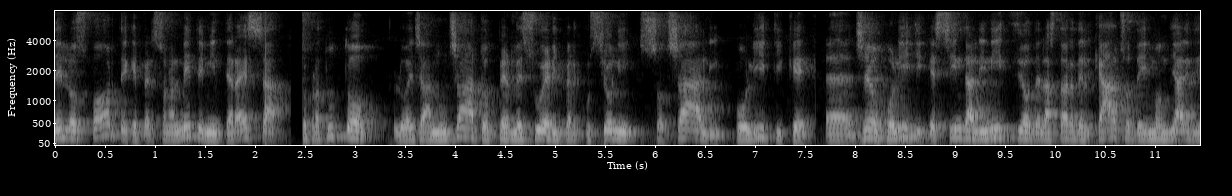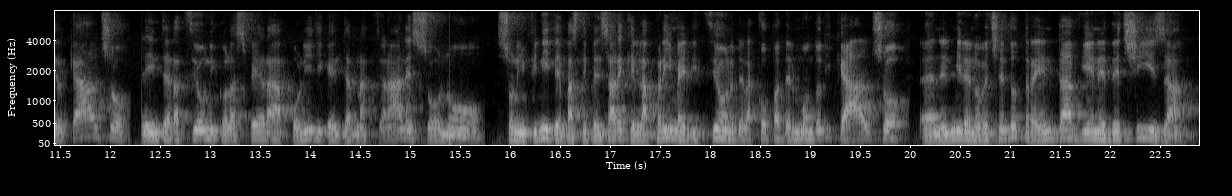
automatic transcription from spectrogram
dello sport che personalmente mi interessa soprattutto, lo hai già annunciato, per le sue ripercussioni sociali, politiche, eh, geopolitiche, sin dall'inizio della storia del calcio, dei mondiali del calcio, le interazioni con la sfera politica internazionale sono, sono infinite. Basti pensare che la prima edizione della Coppa del Mondo di calcio eh, nel 1930 viene decisa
